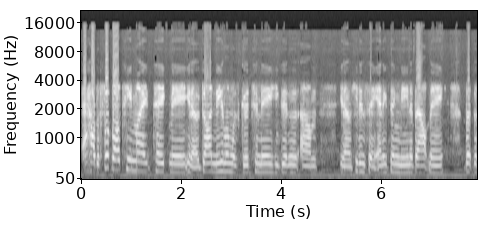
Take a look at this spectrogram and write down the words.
how the football team might take me. You know, Don Nehlen was good to me. He didn't, um, you know, he didn't say anything mean about me. But the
